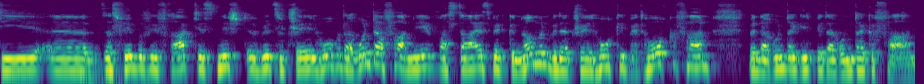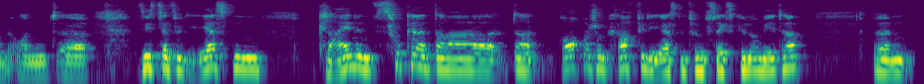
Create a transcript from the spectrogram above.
die, äh, das Filmprofil fragt jetzt nicht, äh, willst du Trail hoch oder runter fahren? Nee, was da ist, wird genommen. Wenn der Trail hochgeht, wird hochgefahren. Wenn er runter geht, wird er runtergefahren. Und äh, siehst ja zu die ersten kleinen Zucker, da, da braucht man schon Kraft für die ersten 5, 6 Kilometer. Ähm,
